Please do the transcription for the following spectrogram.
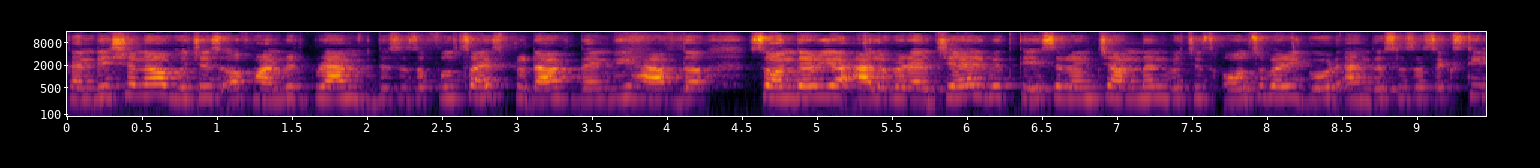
conditioner which is of 100 gram. This is a full size product. Then we have the Saundarya aloe vera gel with kesar and chandan which is also very good and this is a 60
